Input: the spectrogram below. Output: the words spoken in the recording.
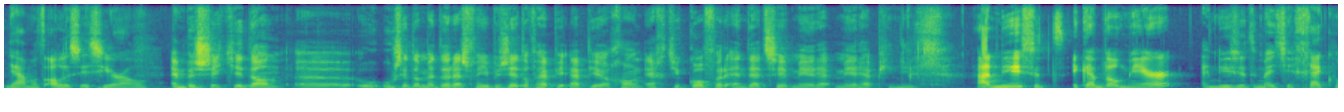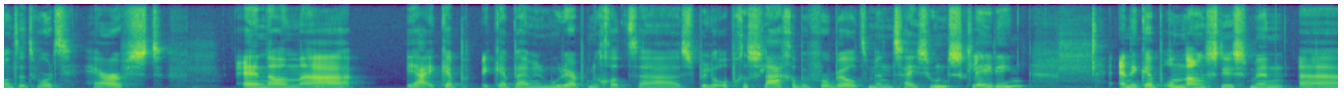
Ja, want alles is hier al. En bezit je dan, eh, hoe, hoe zit dat met de rest van je bezit? Of heb je, heb je gewoon echt je koffer en that's it, meer, meer heb je niet? Ja, nu is het, ik heb wel meer. En nu is het een beetje gek, want het wordt herfst. En dan, eh, ja, ik heb, ik heb bij mijn moeder heb ik nog wat eh, spullen opgeslagen. Bijvoorbeeld mijn seizoenskleding. En ik heb onlangs dus mijn eh,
